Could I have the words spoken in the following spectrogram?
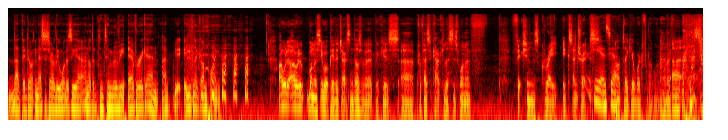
that they don't necessarily want to see another Tintin movie ever again, at, even at gunpoint. I would I would want to see what Peter Jackson does with it because uh, Professor Calculus is one of fiction's great eccentrics. He is, yeah. I'll take your word for that one. And I, Uh, think, that's-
